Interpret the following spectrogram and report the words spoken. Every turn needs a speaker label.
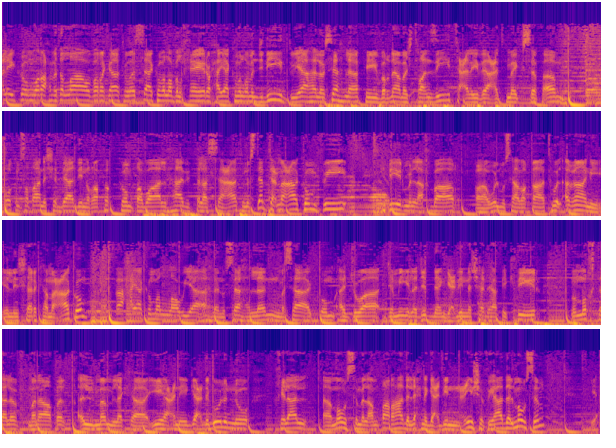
Speaker 1: عليكم ورحمة الله وبركاته. مساكم الله بالخير وحياكم الله من جديد. ويا هلا وسهلا في برنامج ترانزيت على إذاعة Mix FM. أخوكم سلطان الشدادي نرافقكم طوال هذه الثلاث ساعات ونستمتع معاكم في كثير من الأخبار آه، والمسابقات والأغاني اللي نشاركها معاكم. فحياكم الله ويا أهلا وسهلا. مساءكم أجواء جميلة جدا قاعدين نشهدها في كثير من مختلف مناطق المملكة. يعني قاعد أقول أنه خلال آه، موسم الأمطار هذا اللي إحنا قاعدين نعيشه في هذا الموسم.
